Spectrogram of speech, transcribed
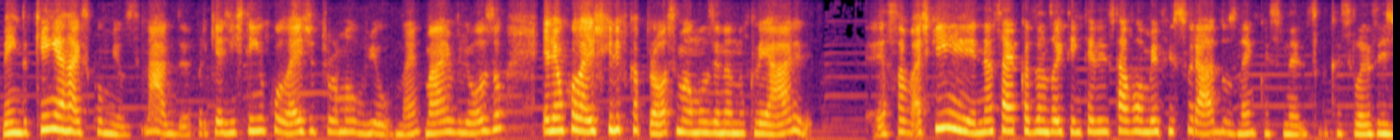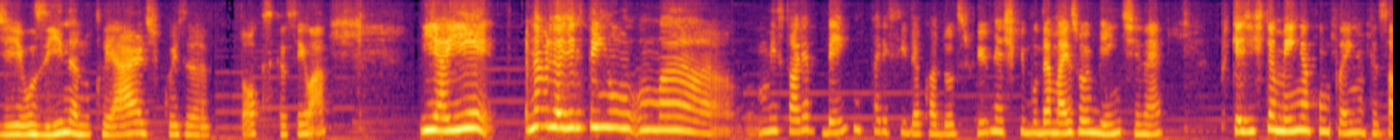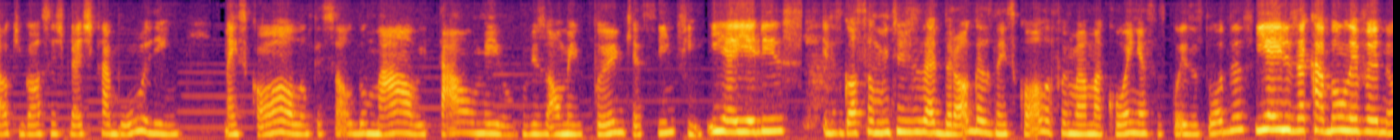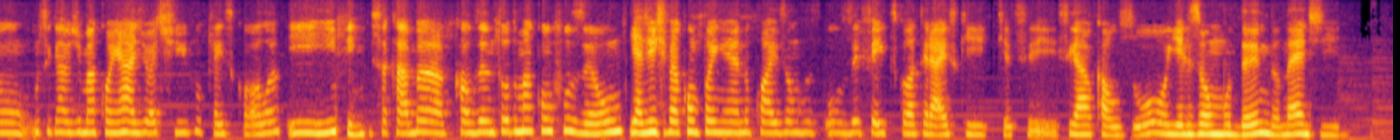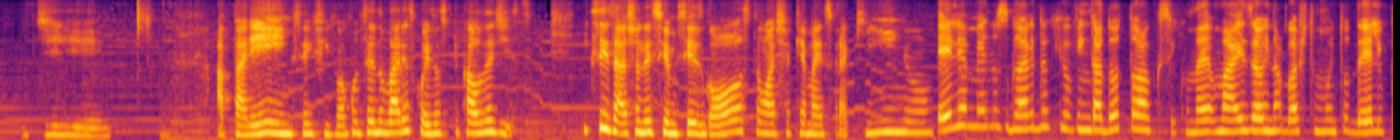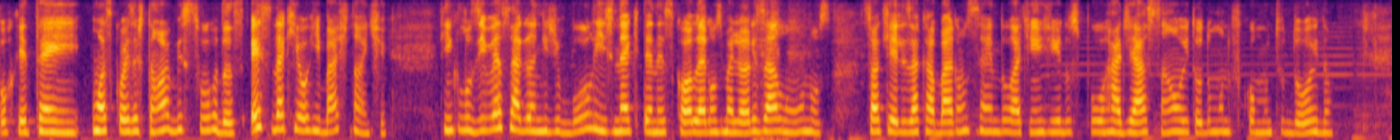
Vendo quem é High School Music? Nada, porque a gente tem o colégio Trommelville, né? Maravilhoso. Ele é um colégio que ele fica próximo uma usina nuclear. Essa, acho que nessa época dos anos 80 eles estavam meio fissurados, né? Com esse, né, com esse lance de usina nuclear, de coisa tóxica, sei lá. E aí na verdade, ele tem um, uma, uma história bem parecida com a do outro filme, acho que muda mais o ambiente, né? Porque a gente também acompanha o pessoal que gosta de praticar bullying, na escola, um pessoal do mal e tal, meio visual meio punk, assim, enfim. E aí eles, eles gostam muito de usar drogas na escola, formar maconha, essas coisas todas. E aí eles acabam levando um cigarro de maconha radioativo pra escola. E, enfim, isso acaba causando toda uma confusão. E a gente vai acompanhando quais são os, os efeitos colaterais que, que esse cigarro causou. E eles vão mudando, né, de. de aparência, enfim, vão acontecendo várias coisas por causa disso. O que vocês acham desse filme? Vocês gostam? Acham que é mais fraquinho? Ele é menos gore do que o Vingador Tóxico, né? Mas eu ainda gosto muito dele porque tem umas coisas tão absurdas. Esse daqui eu ri bastante. Que inclusive essa gangue de bullies, né, que tem na escola eram os melhores alunos. Só que eles acabaram sendo atingidos por radiação e todo mundo ficou muito doido.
